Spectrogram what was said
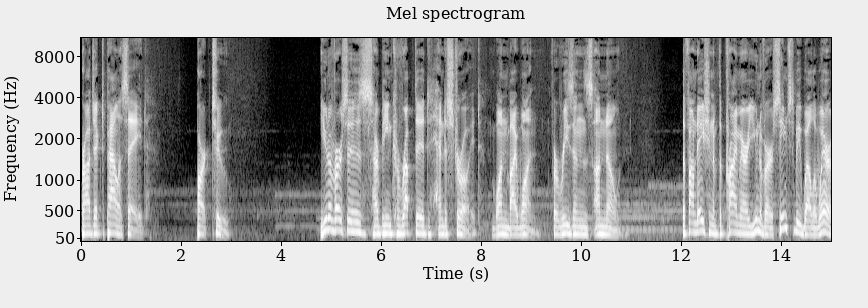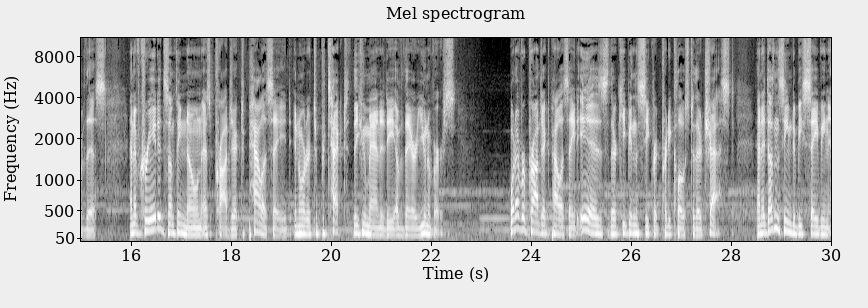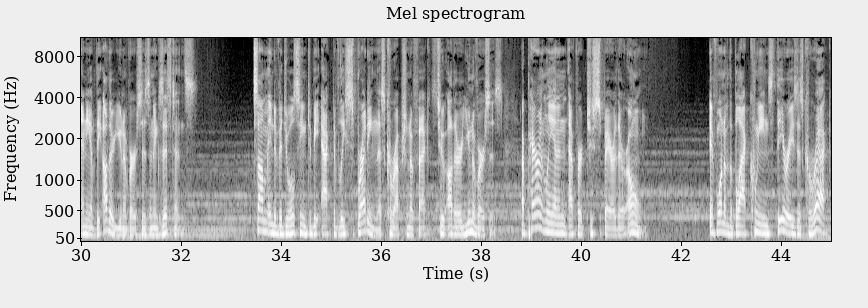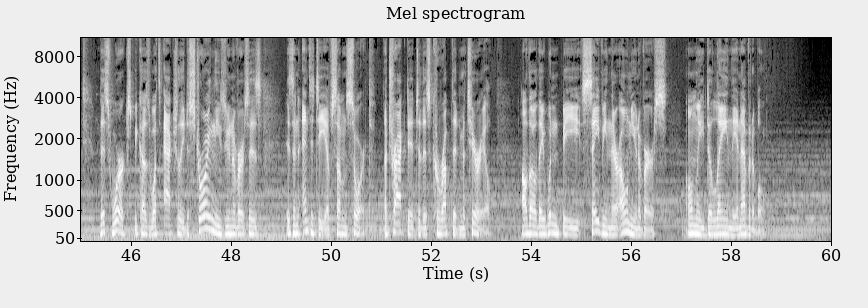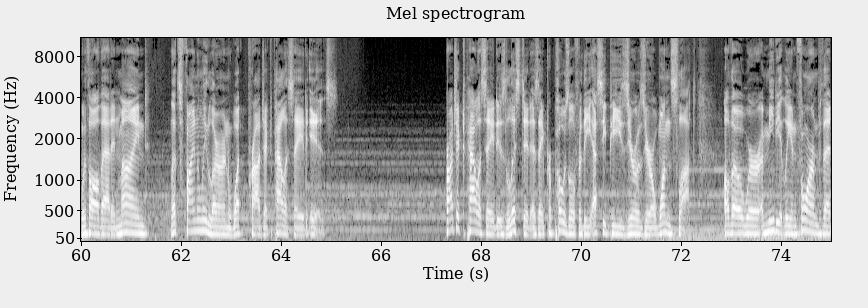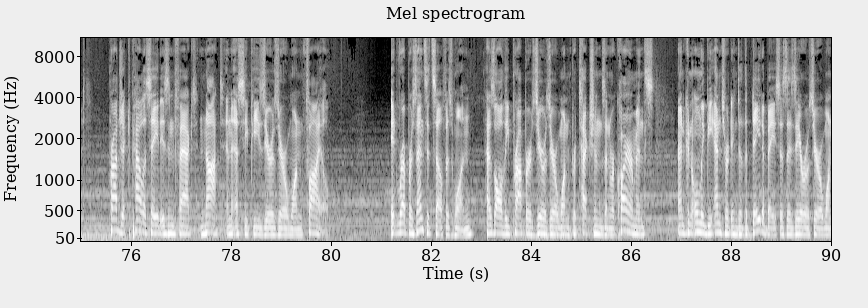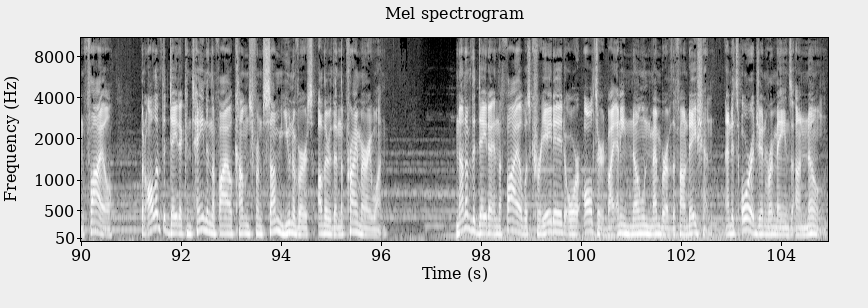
Project Palisade, Part 2. Universes are being corrupted and destroyed, one by one, for reasons unknown. The foundation of the primary universe seems to be well aware of this, and have created something known as Project Palisade in order to protect the humanity of their universe. Whatever Project Palisade is, they're keeping the secret pretty close to their chest and it doesn't seem to be saving any of the other universes in existence. Some individuals seem to be actively spreading this corruption effect to other universes, apparently in an effort to spare their own. If one of the Black Queen's theories is correct, this works because what's actually destroying these universes is an entity of some sort, attracted to this corrupted material, although they wouldn't be saving their own universe, only delaying the inevitable. With all that in mind, let's finally learn what Project Palisade is. Project Palisade is listed as a proposal for the SCP 001 slot, although we're immediately informed that Project Palisade is in fact not an SCP 001 file. It represents itself as one, has all the proper 001 protections and requirements, and can only be entered into the database as a 001 file, but all of the data contained in the file comes from some universe other than the primary one. None of the data in the file was created or altered by any known member of the Foundation, and its origin remains unknown.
